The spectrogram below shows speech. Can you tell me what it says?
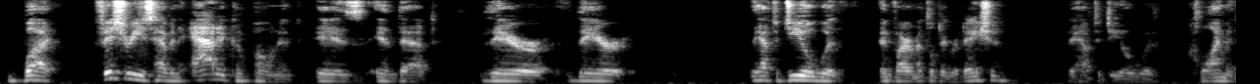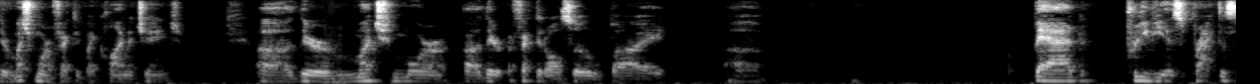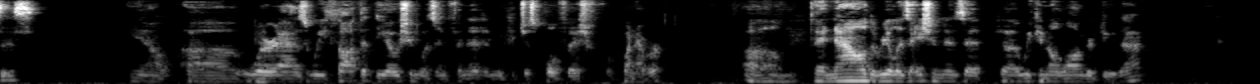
But fisheries have an added component is in that they're they're they have to deal with environmental degradation. They have to deal with climate. They're much more affected by climate change. Uh, they're much more. Uh, they're affected also by uh, bad previous practices. You know, uh, whereas we thought that the ocean was infinite and we could just pull fish whenever. Um, and now the realization is that uh, we can no longer do that.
